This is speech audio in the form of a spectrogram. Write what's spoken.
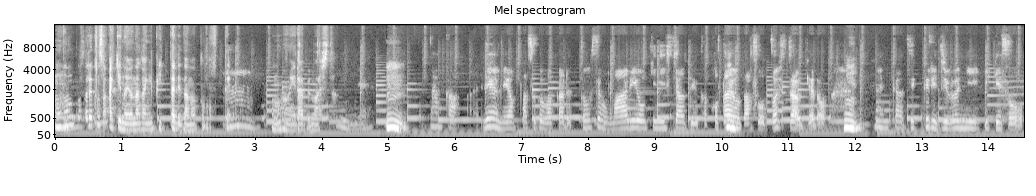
もうほんとそれこそ秋の夜長にぴったりだなと思って、この本選びました。いいね、うん、なんかだよね。やっぱすごいわかる。どうしても周りを気にしちゃうというか答えを出そうとしちゃうけど、うん、なんかじっくり自分にいけそ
